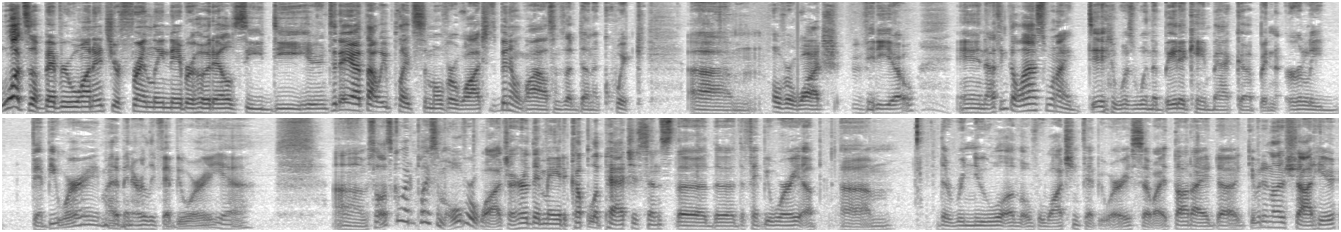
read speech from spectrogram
What's up everyone, it's your friendly neighborhood LCD here, and today I thought we played some Overwatch. It's been a while since I've done a quick um, Overwatch video, and I think the last one I did was when the beta came back up in early February, might have been early February, yeah. Um, so let's go ahead and play some Overwatch. I heard they made a couple of patches since the, the, the February up, um, the renewal of Overwatch in February, so I thought I'd uh, give it another shot here.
